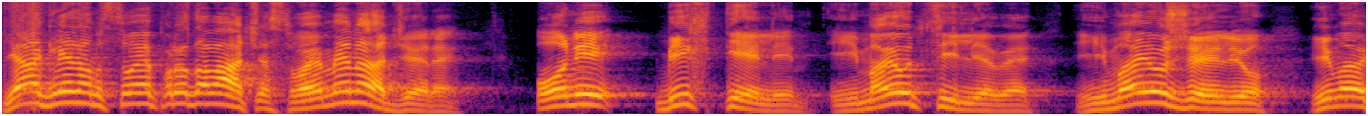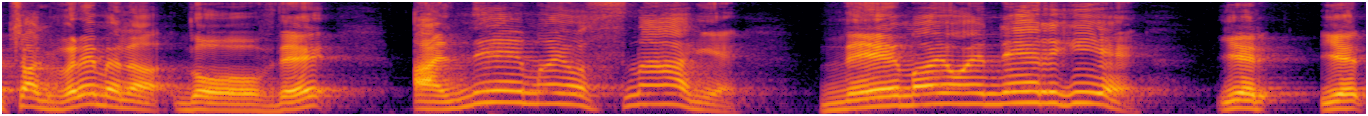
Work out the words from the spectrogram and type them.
Ja gledam svoje prodavače, svoje menadžere. Oni bi htjeli, imaju ciljeve, imaju želju, imaju čak vremena do ovdje, a nemaju snage, nemaju energije. Jer, jer,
